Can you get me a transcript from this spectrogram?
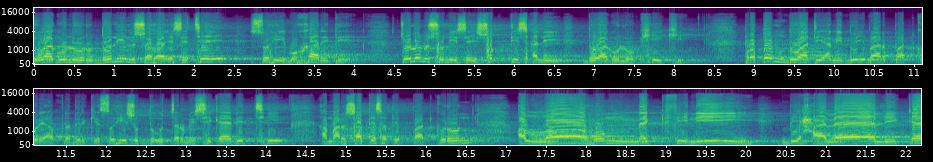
দোয়াগুলোর দলিল সহ এসেছে সহি বুখারিতে। চলুন শুনি সেই শক্তিশালী দোয়াগুলো খি খি প্রথম দোয়াটি আমি দুইবার পাঠ করে আপনাদেরকে সহি শুদ্ধ উচ্চারণে শিখাই দিচ্ছি আমার সাথে সাথে পাঠ করুন আল্লাহুম্মাকফিনি বিহালালিকা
